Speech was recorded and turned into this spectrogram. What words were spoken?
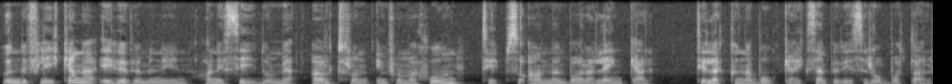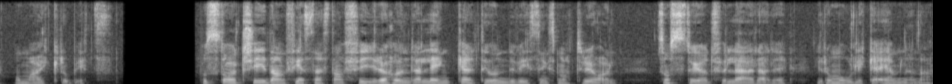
Under flikarna i huvudmenyn har ni sidor med allt från information, tips och användbara länkar till att kunna boka exempelvis robotar och microbits. På startsidan finns nästan 400 länkar till undervisningsmaterial som stöd för lärare i de olika ämnena.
